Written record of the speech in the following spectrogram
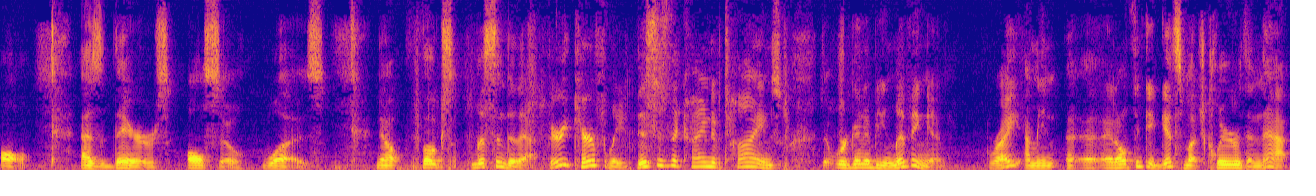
all, as theirs also was. Now, folks, listen to that very carefully. This is the kind of times that we're going to be living in, right? I mean, I don't think it gets much clearer than that.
